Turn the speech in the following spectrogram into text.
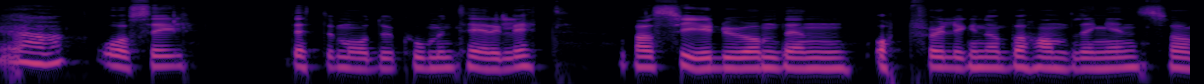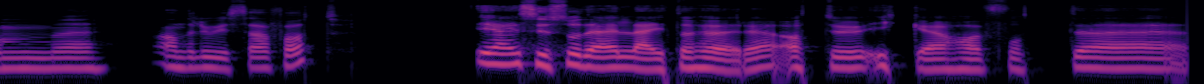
Ja. Åshild, dette må du kommentere litt. Hva sier du om den oppfølgingen og behandlingen som eh, Anne Louise har fått? Jeg syns jo det er leit å høre at du ikke har fått eh,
